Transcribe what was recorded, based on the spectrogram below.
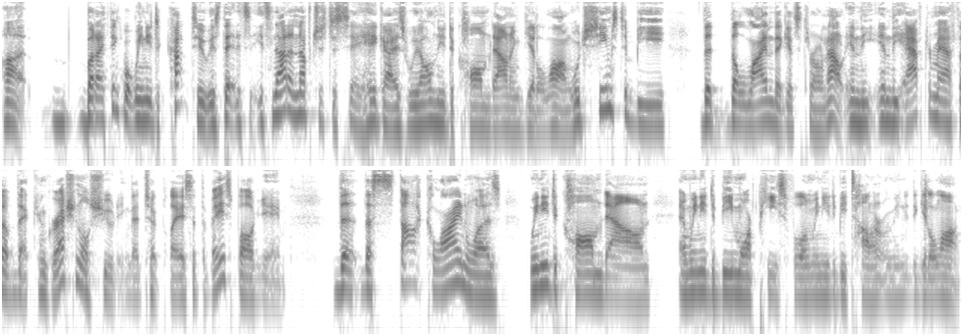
Uh, but I think what we need to cut to is that it's it's not enough just to say, "Hey guys, we all need to calm down and get along," which seems to be the the line that gets thrown out in the in the aftermath of that congressional shooting that took place at the baseball game. The the stock line was, "We need to calm down and we need to be more peaceful and we need to be tolerant. and We need to get along."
